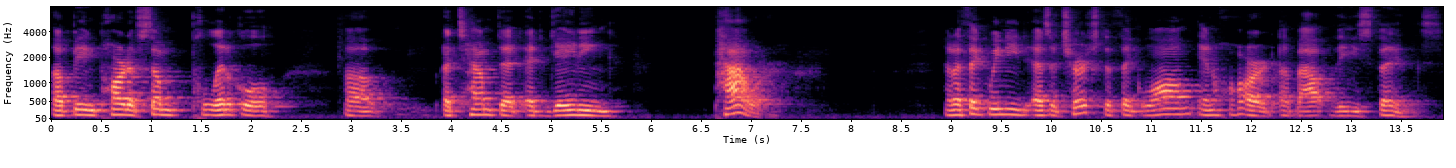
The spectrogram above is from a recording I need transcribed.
of being part of some political uh, attempt at, at gaining power. And I think we need, as a church, to think long and hard about these things.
